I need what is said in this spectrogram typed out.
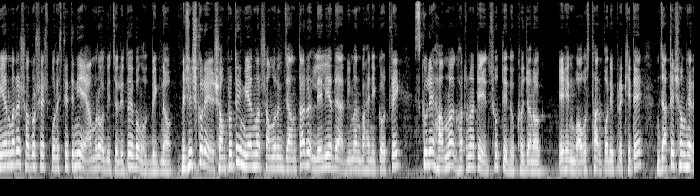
মিয়ানমারের সর্বশেষ পরিস্থিতি নিয়ে আমরাও বিচলিত এবং উদ্বিগ্ন। বিশেষ করে সম্প্রতি মিয়ানমার সামরিক জান্তার লেলিয়ে দেয়া বিমান বাহিনী কর্তৃক স্কুলে হামলা, ঘটনাটি সত্যি দুঃখজনক। এহেন অবস্থার পরিপ্রেক্ষিতে জাতিসংঘের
